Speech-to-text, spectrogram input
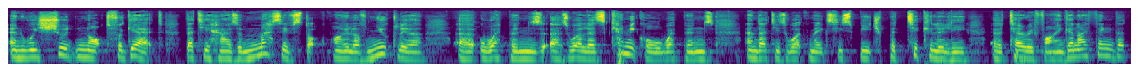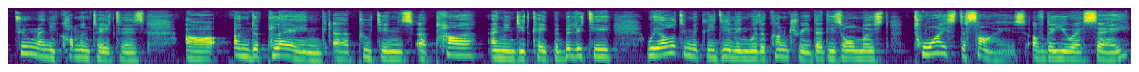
And we should not forget that he has a massive stock stockpile of nuclear uh, weapons as well as chemical weapons, and that is what makes his speech particularly uh, terrifying. And I think that too many commentators are underplaying uh, Putin's uh, power and indeed capability. We're ultimately dealing with a country that is almost twice the size of the USA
